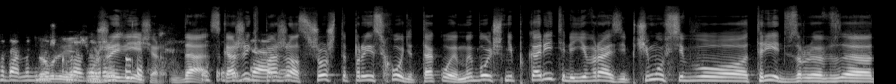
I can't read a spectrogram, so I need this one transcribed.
Да, мы немножко вечер. Уже вечер, да. Скажите, да, пожалуйста, что ж-то происходит такое? Мы больше не покорители Евразии. Почему всего треть, э,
